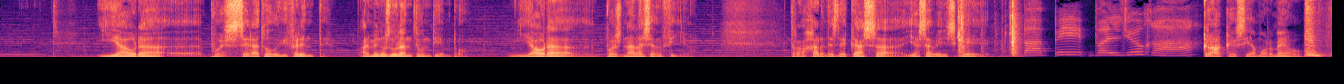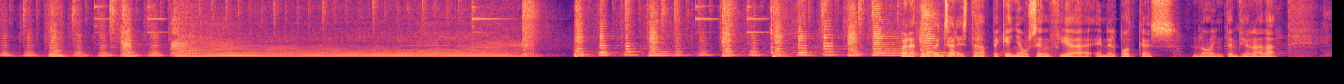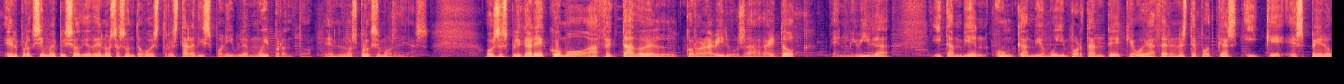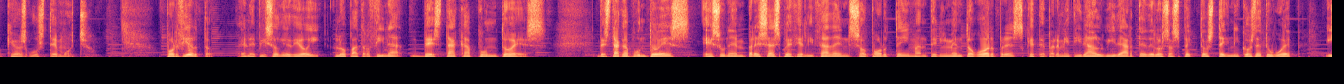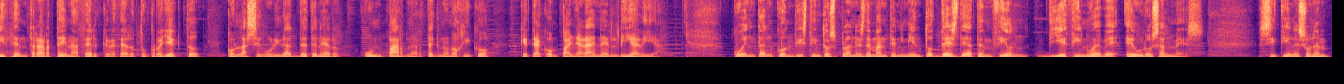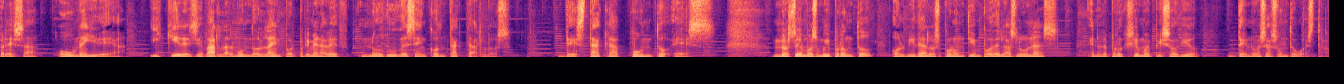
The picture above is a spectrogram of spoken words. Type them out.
Y ahora, pues será todo diferente, al menos durante un tiempo. Y ahora, pues nada es sencillo. Trabajar desde casa, ya sabéis que Clar que sí, amor meu. Para compensar esta pequeña ausencia en el podcast, no intencionada, el próximo episodio de No es Asunto Vuestro estará disponible muy pronto, en los próximos días. Os explicaré cómo ha afectado el coronavirus a Gaitok en mi vida y también un cambio muy importante que voy a hacer en este podcast y que espero que os guste mucho. Por cierto, el episodio de hoy lo patrocina Destaca.es. Destaca.es es una empresa especializada en soporte y mantenimiento WordPress que te permitirá olvidarte de los aspectos técnicos de tu web y centrarte en hacer crecer tu proyecto con la seguridad de tener un partner tecnológico que te acompañará en el día a día. Cuentan con distintos planes de mantenimiento desde atención 19 euros al mes. Si tienes una empresa o una idea y quieres llevarla al mundo online por primera vez, no dudes en contactarlos. Destaca.es. Nos vemos muy pronto, olvidaros por un tiempo de las lunas, en el próximo episodio de No es Asunto Vuestro.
